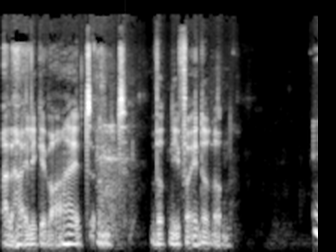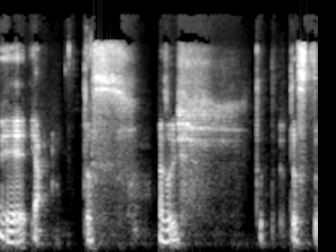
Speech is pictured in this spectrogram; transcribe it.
allheilige Wahrheit und wird nie verändert werden. Äh, ja, das, also ich, das,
